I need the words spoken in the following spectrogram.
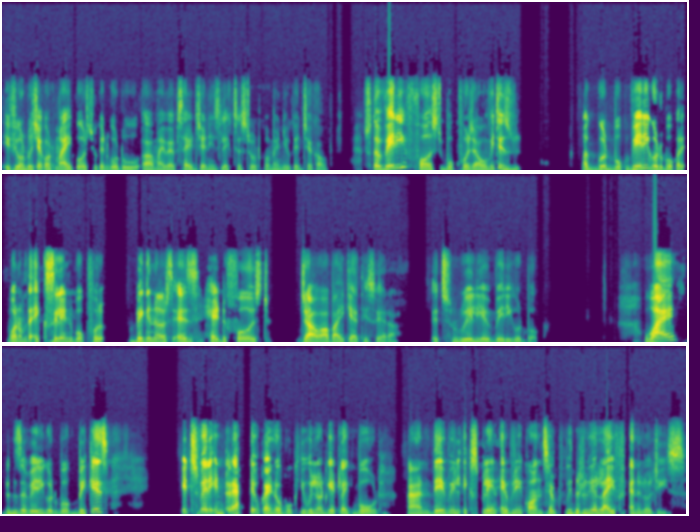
If you want to check out my course, you can go to uh, my website jennyslectures.com and you can check out. So the very first book for Java, which is a good book, very good book, one of the excellent book for beginners is Head First Java by Kathy Sierra. It's really a very good book. Why this is a very good book? Because it's very interactive kind of book. You will not get like bored, and they will explain every concept with real life analogies.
